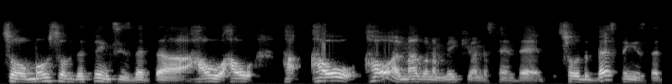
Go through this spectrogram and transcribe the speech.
So most of the things is that uh, how how how how am I gonna make you understand that? So the best thing is that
